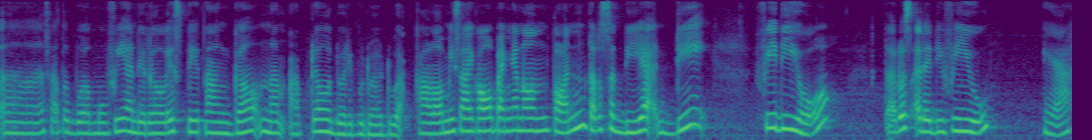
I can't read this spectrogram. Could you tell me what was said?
uh, satu buah movie yang dirilis di tanggal 6 April 2022 Kalau misalnya kamu pengen nonton tersedia di video Terus ada di view ya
